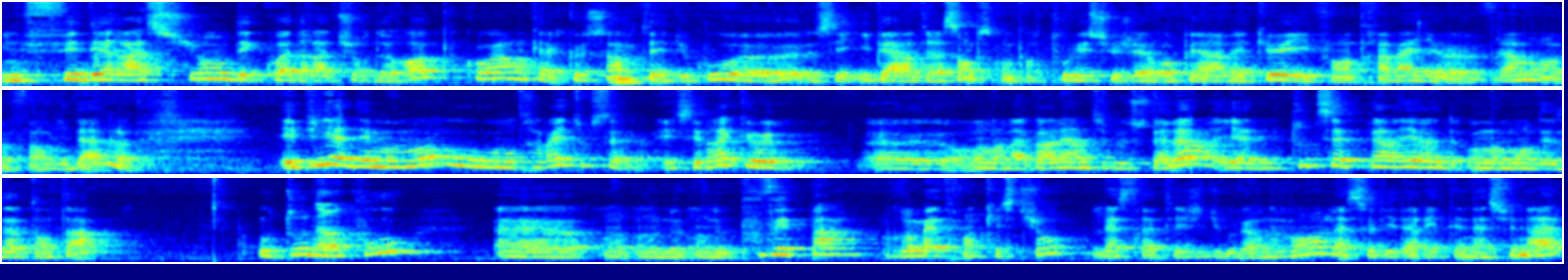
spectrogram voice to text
une fédération des quadratures d'Europe, quoi, en quelque sorte. Mm. Et du coup, euh, c'est hyper intéressant parce qu'on porte tous les sujets européens avec eux et ils font un travail euh, vraiment euh, formidable. Et puis, il y a des moments où on travaille tout seul. Et c'est vrai que, on en a parlé un petit peu tout à l'heure, il y a eu toute cette période au moment des attentats où tout d'un coup, euh, on, ne, pouvait pas remettre en question la stratégie du gouvernement, la solidarité nationale.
